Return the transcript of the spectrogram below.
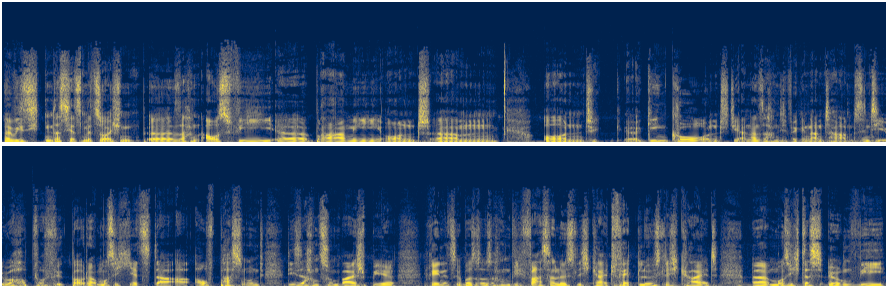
Äh, wie sieht denn das jetzt mit solchen äh, Sachen aus wie äh, Brahmi und, ähm, und äh, Ginkgo und die anderen Sachen, die wir genannt haben? Sind die überhaupt verfügbar oder muss ich jetzt da äh, aufpassen und die Sachen zum Beispiel, reden jetzt über so Sachen wie Wasserlöslichkeit, Fettlöslichkeit, äh, muss ich das irgendwie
